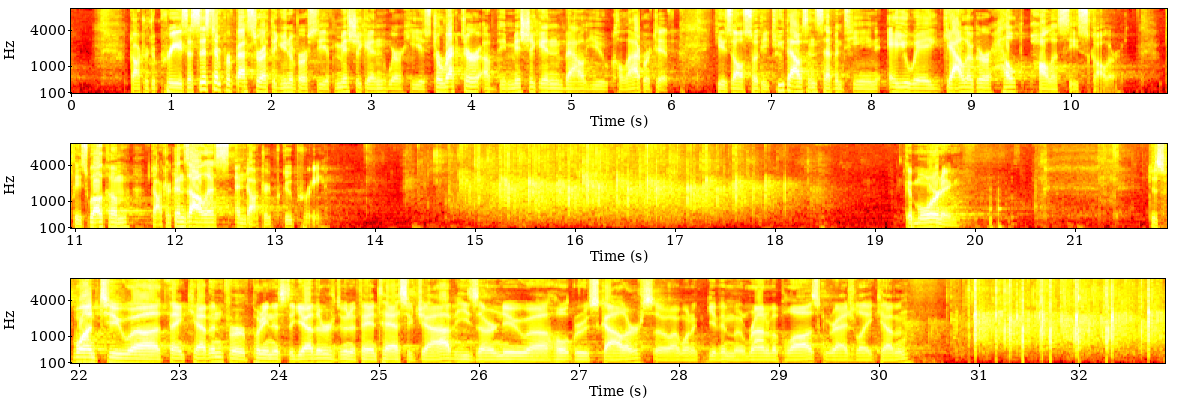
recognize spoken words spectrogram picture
Dr. Dupree is assistant professor at the University of Michigan, where he is director of the Michigan Value Collaborative. He is also the 2017 AUA Gallagher Health Policy Scholar. Please welcome Dr. Gonzalez and Dr. Dupree. Good morning. Just want to uh, thank Kevin for putting this together. He's doing a fantastic job. He's our new uh, Holtgrewe Scholar, so I want to give him a round of applause. Congratulate Kevin.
